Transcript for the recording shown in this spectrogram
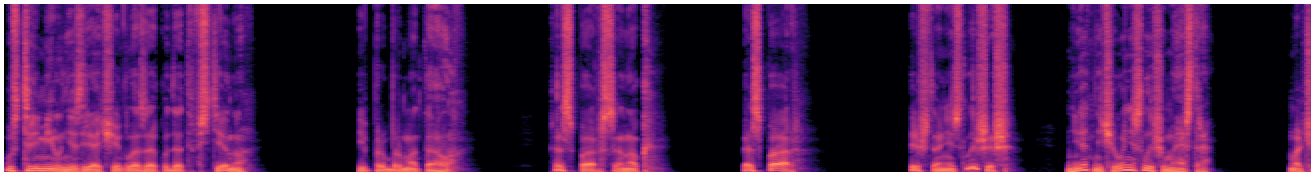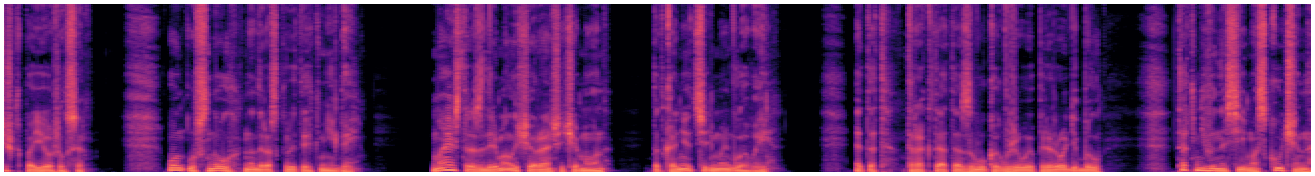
устремил незрячие глаза куда-то в стену и пробормотал. «Каспар, сынок, Каспар, ты что, не слышишь?» «Нет, ничего не слышу, маэстро». Мальчишка поежился. Он уснул над раскрытой книгой. Маэстро задремал еще раньше, чем он, под конец седьмой главы. Этот трактат о звуках в живой природе был так невыносимо скучен,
